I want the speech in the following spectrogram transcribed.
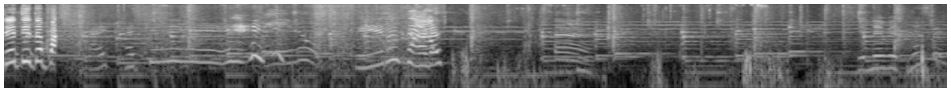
ते तिथं नैवेद्य नसेल.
